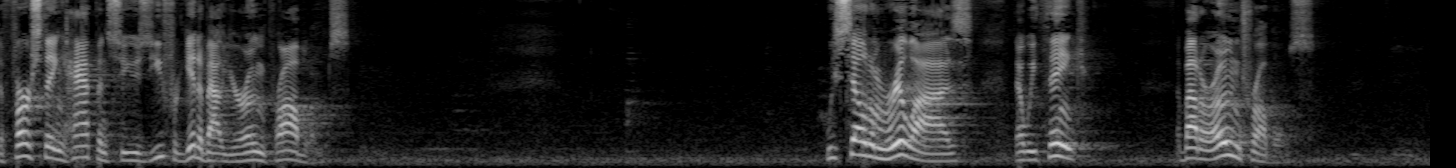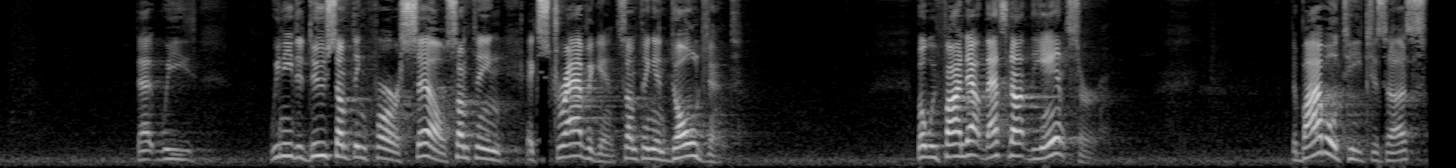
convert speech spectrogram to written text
the first thing happens to you is you forget about your own problems. We seldom realize that we think about our own troubles, that we, we need to do something for ourselves, something extravagant, something indulgent. But we find out that's not the answer. The Bible teaches us,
